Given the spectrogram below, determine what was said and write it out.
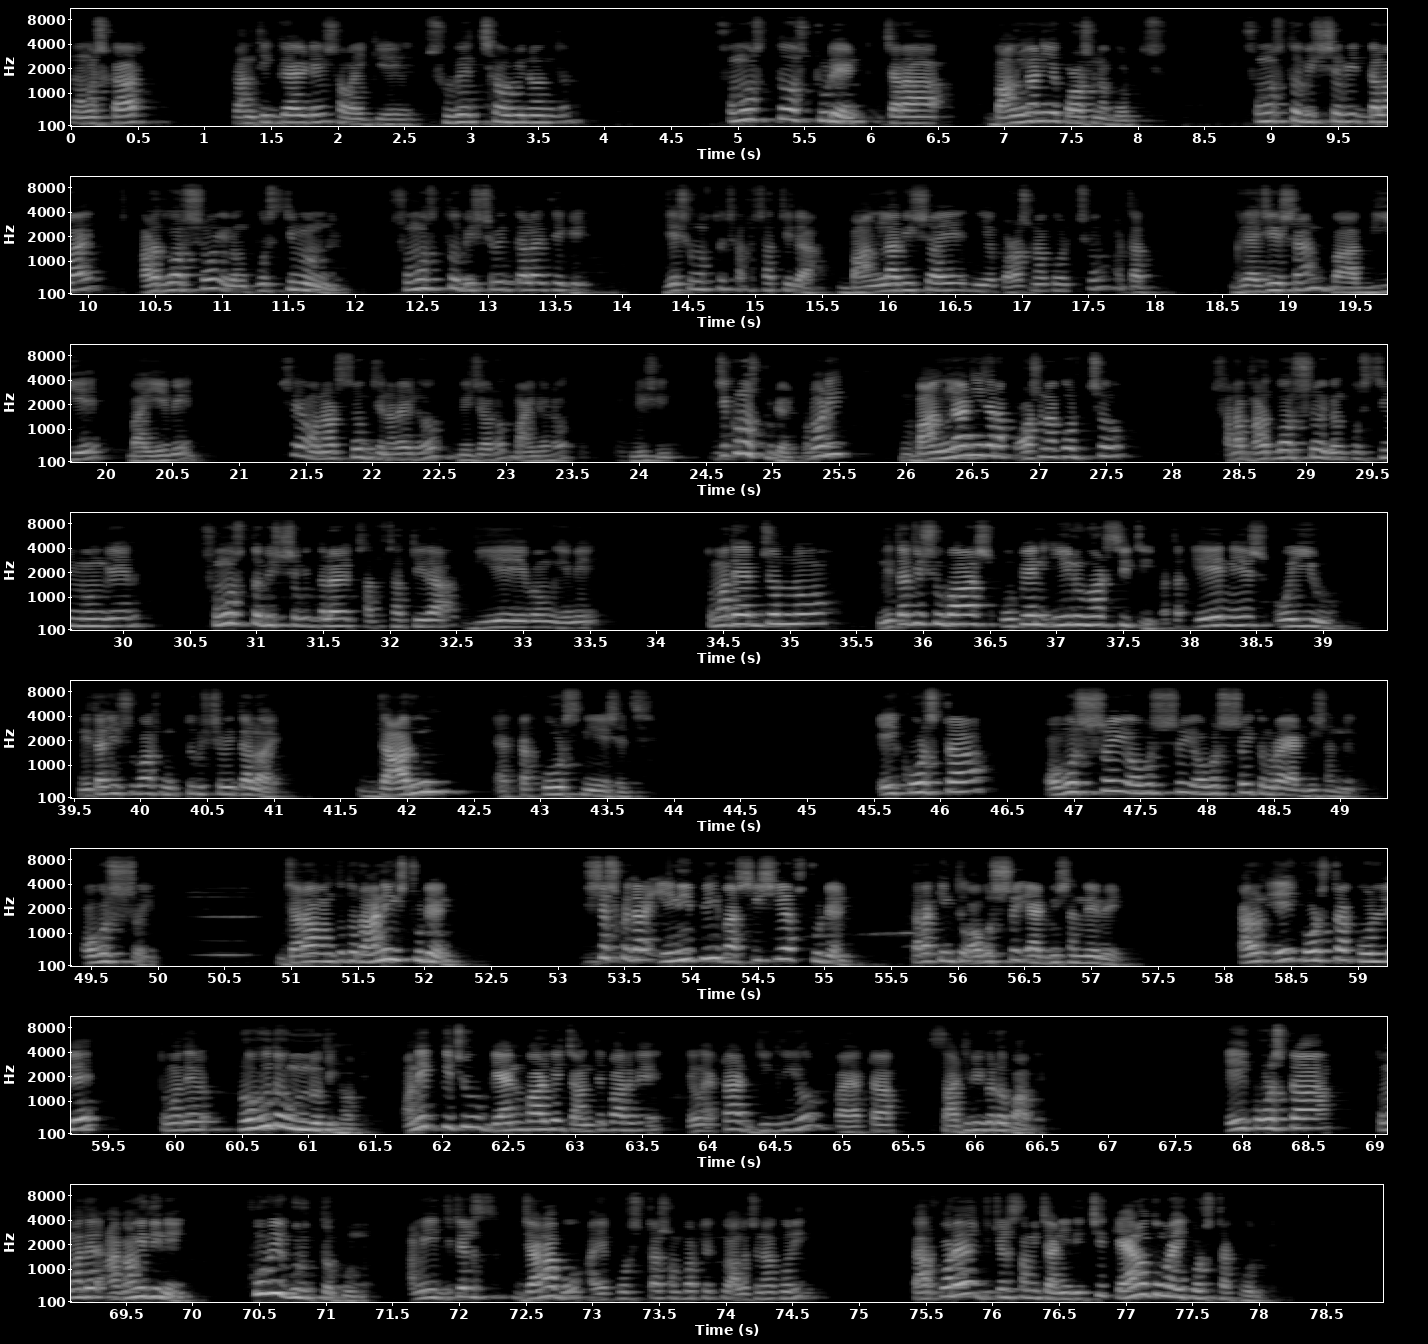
নমস্কার। প্রান্তিক গাইডে সবাইকে শুভেচ্ছা, অভিনন্দন। সমস্ত স্টুডেন্ট যারা বাংলা নিয়ে পড়াশোনা করছে, সমস্ত বিশ্ববিদ্যালয়, ভারতবর্ষ এবং পশ্চিমবঙ্গে, সমস্ত বিশ্ববিদ্যালয় থেকে যে সমস্ত ছাত্রছাত্রীরা বাংলা বিষয়ে নিয়ে পড়াশোনা করছ, অর্থাৎ গ্র্যাজুয়েশন বা বিএ বা এম সে অনার্স হোক জেনারেল হোক মেজর হোক মাইনর হোক এমডিসি যে কোনো স্টুডেন্ট মোটামুটি বাংলা নিয়ে যারা পড়াশোনা করছ সারা ভারতবর্ষ এবং পশ্চিমবঙ্গের সমস্ত বিশ্ববিদ্যালয়ের ছাত্রছাত্রীরা বিএ এবং এম তোমাদের জন্য নেতাজি সুভাষ ওপেন ইউনিভার্সিটি অর্থাৎ এনএস ইউ নেতাজি সুভাষ মুক্ত বিশ্ববিদ্যালয়, দারুণ একটা কোর্স নিয়ে এসেছে। এই কোর্সটা অবশ্যই অবশ্যই অবশ্যই তোমরা অ্যাডমিশন নেবে, অবশ্যই। যারা অন্তত রানিং স্টুডেন্ট বিশেষ করে যারা এনইপি বা সিসিএফ স্টুডেন্ট তারা কিন্তু অবশ্যই অ্যাডমিশন নেবে। কারণ এই কোর্সটা করলে তোমাদের প্রভূত উন্নতি হবে। অনেক কিছু জ্ঞান বাড়বে জানতে পারবে এবং একটা ডিগ্রিও বা একটা সার্টিফিকেটও পাবে। এই কোর্সটা তোমাদের আগামী দিনে খুবই গুরুত্বপূর্ণ। আমি ডিটেলস জানাব আগে কোর্সটা সম্পর্কে একটু আলোচনা করি। তারপরে ডিটেলস আমি জানিয়ে দিচ্ছি, কেন তোমরা এই কোর্সটা করবে?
